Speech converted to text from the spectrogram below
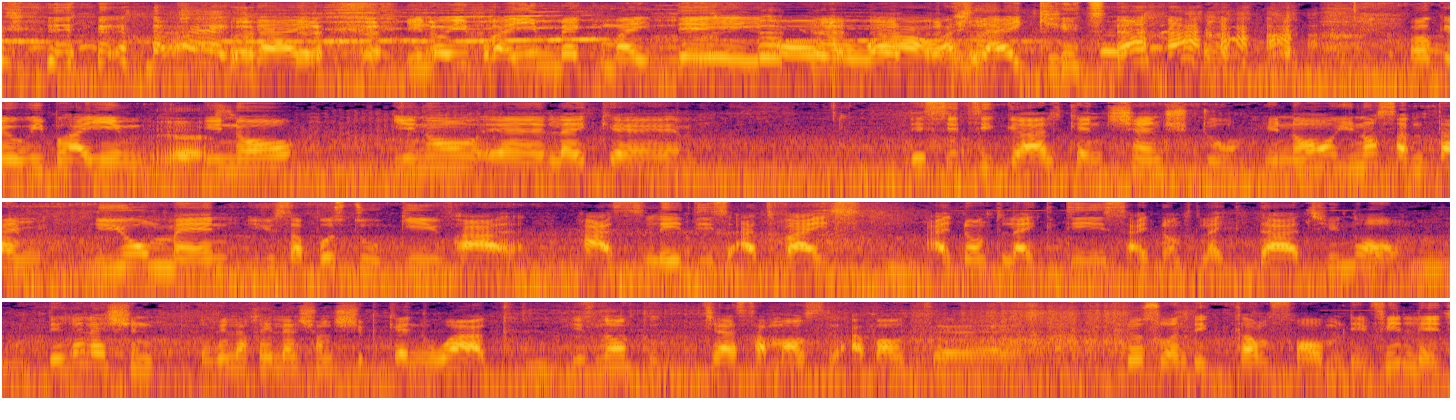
Guy, you know Ibrahim make my day. Oh wow, I like it. okay, Ibrahim. Yes. You know, you know, uh, like. Um, the city girl can change too you know you know sometimes you men you supposed to give her as ladies advice i don't like this i don't like that you know Mm. the relation rela- relationship can work it's not just about about uh, those when they come from the village.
